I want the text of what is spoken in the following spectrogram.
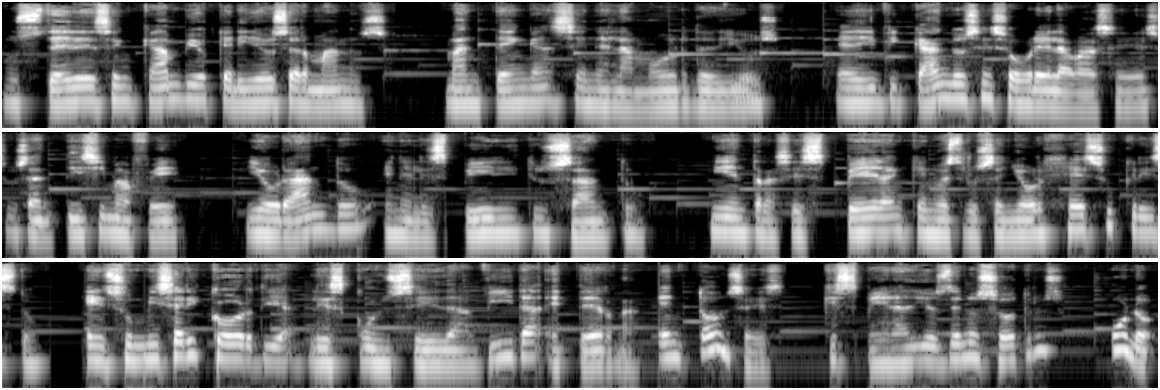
Ustedes en cambio, queridos hermanos, manténganse en el amor de Dios, edificándose sobre la base de su santísima fe y orando en el Espíritu Santo, mientras esperan que nuestro Señor Jesucristo en su misericordia les conceda vida eterna. Entonces, ¿Qué espera Dios de nosotros? Uno,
